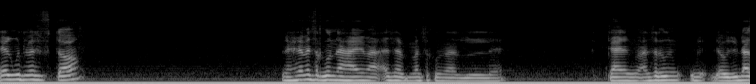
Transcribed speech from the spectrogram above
ليه كنت ما شفتها. نحن ما استخدمنا هاي مع الأسف ما ال التاني لو جبنا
